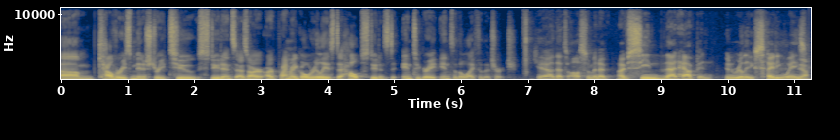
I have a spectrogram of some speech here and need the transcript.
um, Calvary's ministry to students as our, our primary goal really is to help students to integrate into the life of the church. Yeah, that's awesome. And I've, I've seen that happen in really exciting ways. Yeah.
